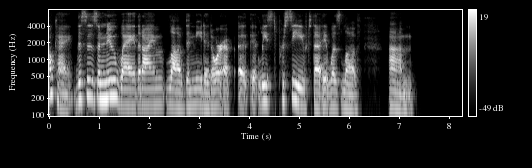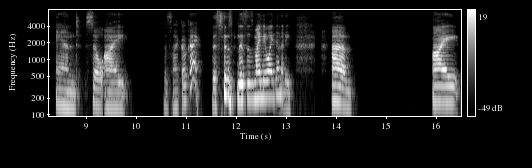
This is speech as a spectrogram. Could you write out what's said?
okay, this is a new way that I'm loved and needed, or uh, at least perceived that it was love. Um, and so I was like, okay, this is this is my new identity. Um, I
